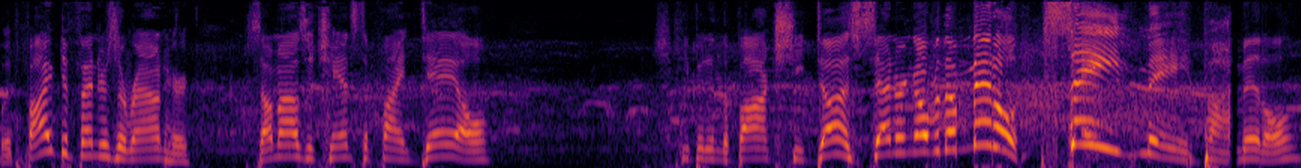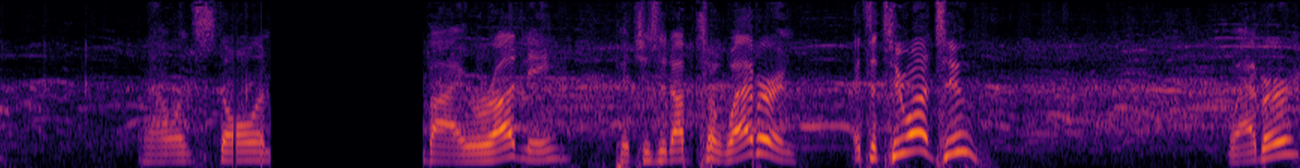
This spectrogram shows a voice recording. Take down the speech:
with five defenders around her. Somehow has a chance to find Dale. She keep it in the box. She does. Centering over the middle. Save me by middle. That one's stolen by Rudney. Pitches it up to Weber, and it's a two on two. Weber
